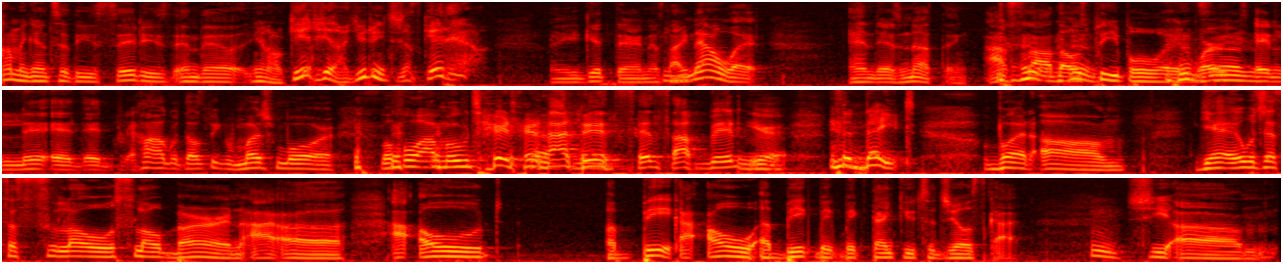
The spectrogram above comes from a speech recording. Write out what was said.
coming into these cities and they're, you know, get here. You need to just get here. And you get there and it's like, now what? And there's nothing. I saw those people and worked Exactly. and, li- and, and hung with those people much more before I moved here than I did since I've been here to date. But um, yeah, it was just a slow, slow burn. I uh, I owed a big, I owe a big, big, big thank you to Jill Scott. She um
